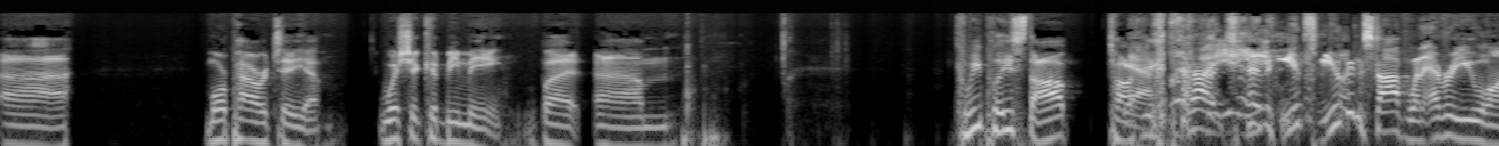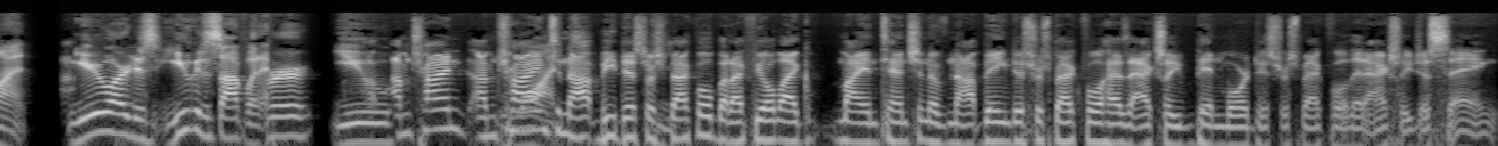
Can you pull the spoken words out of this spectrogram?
uh, more power to you. Wish it could be me, but um, can we please stop talking? Yeah. No, you, you, you can stop whenever you want. You are just you can stop whenever you. I'm trying. I'm trying want. to not be disrespectful, but I feel like my intention of not being disrespectful has actually been more disrespectful than actually just saying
